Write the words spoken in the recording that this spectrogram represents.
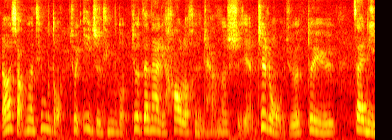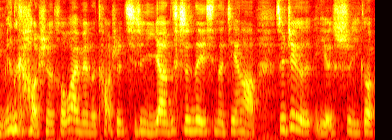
然后小朋友听不懂，就一直听不懂，就在那里耗了很长的时间。这种我觉得对于在里面的考生和外面的考生其实一样的是内心的煎熬，所以这个也是一个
